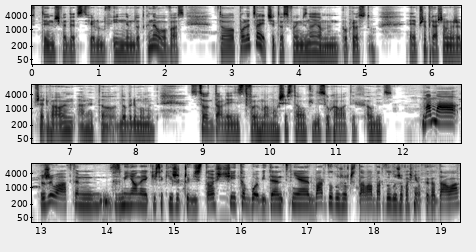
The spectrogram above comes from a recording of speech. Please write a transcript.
w tym świadectwie lub w innym dotknęło was, to polecajcie to swoim znajomym po prostu. E, przepraszam, że przerwałem, ale to dobry moment. Co dalej z twoją mamą się stało, kiedy słuchała tych audycji? Mama żyła w tym w zmienionej jakiejś takiej rzeczywistości, to było ewidentnie, bardzo dużo czytała, bardzo dużo właśnie opowiadała,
